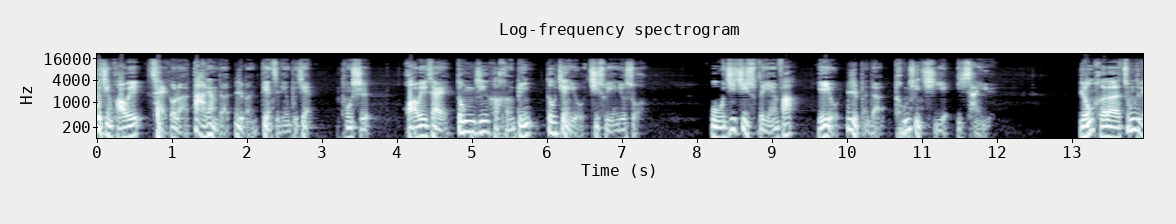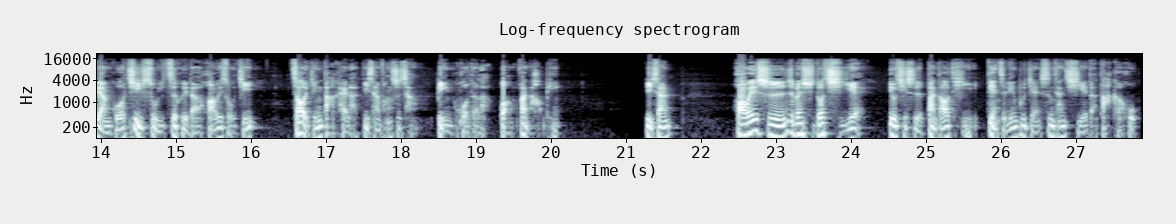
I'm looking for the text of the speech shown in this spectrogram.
不仅华为采购了大量的日本电子零部件，同时，华为在东京和横滨都建有技术研究所。五 G 技术的研发也有日本的通信企业一起参与。融合了中日两国技术与智慧的华为手机，早已经打开了第三方市场，并获得了广泛的好评。第三。华为是日本许多企业，尤其是半导体电子零部件生产企业的大客户。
